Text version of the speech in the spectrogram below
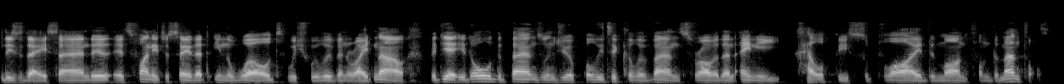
these days. And it, it's funny to say that in the world which we live in right now, but yeah, it all depends on geopolitical events rather than any healthy supply demand fundamentals.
